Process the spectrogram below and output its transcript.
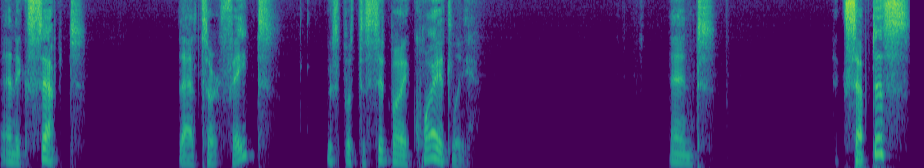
and accept that's our fate. We're supposed to sit by quietly and accept this.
